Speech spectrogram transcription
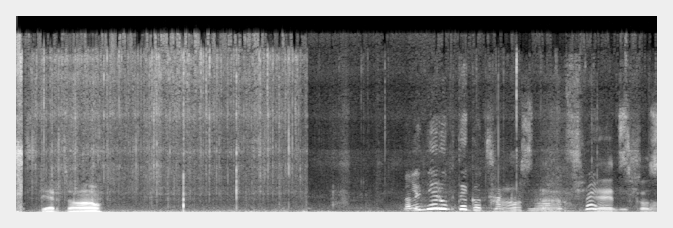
Stwierdzą. No ale nie rób tego tak. Zostaw no, dziecko no.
